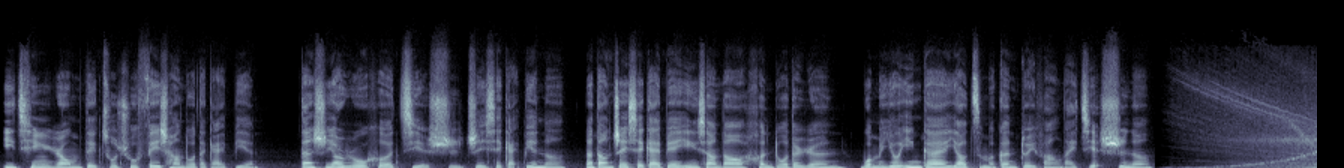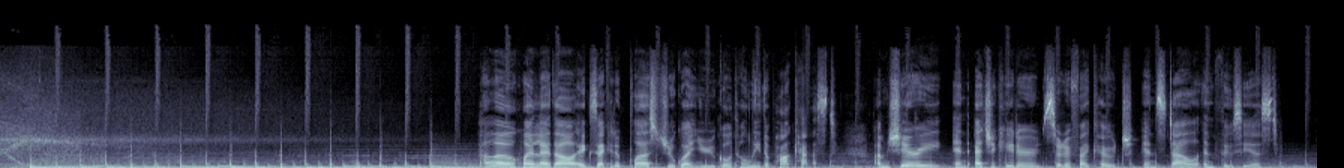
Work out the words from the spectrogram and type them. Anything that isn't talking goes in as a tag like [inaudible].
疫情让我们得做出非常多的改变，但是要如何解释这些改变呢？那当这些改变影响到很多的人，我们又应该要怎么跟对方来解释呢？Hello，欢迎来到 Executive Plus 主管与沟通力的 Podcast。I'm Sherry, an educator, certified coach, and style enthusiast.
